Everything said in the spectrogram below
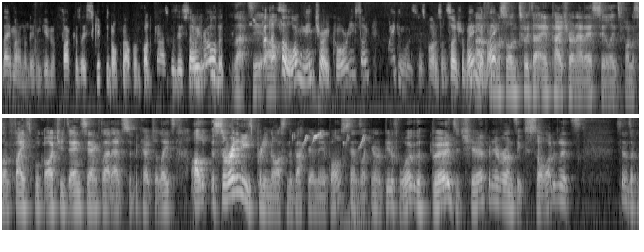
they may not even give a fuck because they skipped the North Melbourne podcast because they're so irrelevant. That's it. But Oh, that's a long intro, Corey. So where can the listeners find us on social media, uh, mate? find us on Twitter and Patreon at SC Elites. Find us on Facebook, iTunes, and SoundCloud at Supercoach Elites. Oh, look, the Serenity is pretty nice in the background there, Bombs. Sounds like you're on a beautiful work. The birds are chirping. Everyone's excited. It's sounds like a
